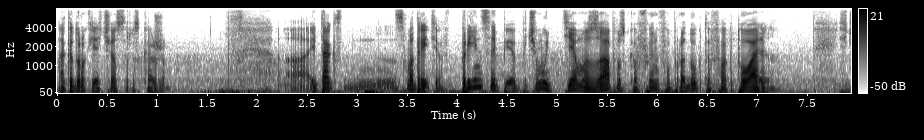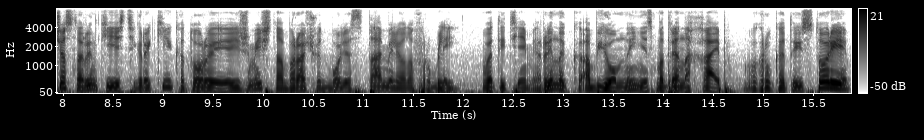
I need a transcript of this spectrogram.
о которых я сейчас расскажу. А, итак, смотрите, в принципе, почему тема запусков и инфопродуктов актуальна? Сейчас на рынке есть игроки, которые ежемесячно оборачивают более 100 миллионов рублей в этой теме. Рынок объемный, несмотря на хайп вокруг этой истории,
